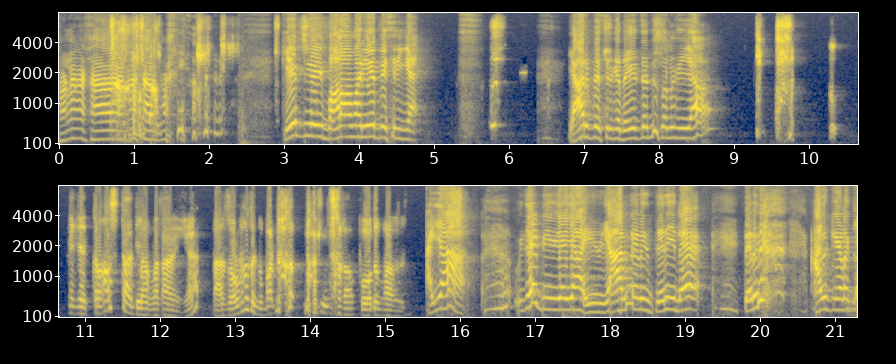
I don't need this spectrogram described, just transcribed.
சொல்லுங்க சார் என்ன சார் கேபிஐ பாலா மாதிரியே பேசுறீங்க. யார் பேசுறீங்க தயவு செஞ்சு சொல்லுங்க ஐயா. நீங்க கிராஸ் டாக்ல பண்ணாதீங்க. நான் சொல்றதுக்கு மட்டும் பதில் சொன்னா போதுமானது ஐயா விஜய் டிவி ஐயா இது யாருன்னு எனக்கு தெரியல. தெரியல அதுக்கு எனக்கு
